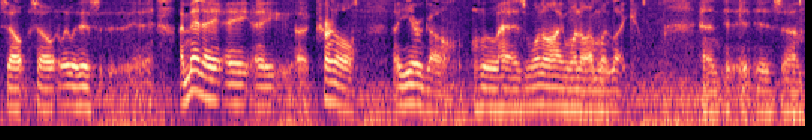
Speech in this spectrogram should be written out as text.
So, so with his, uh, I met a, a, a, a colonel a year ago who has one eye, one arm, one leg, and it, it is um,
